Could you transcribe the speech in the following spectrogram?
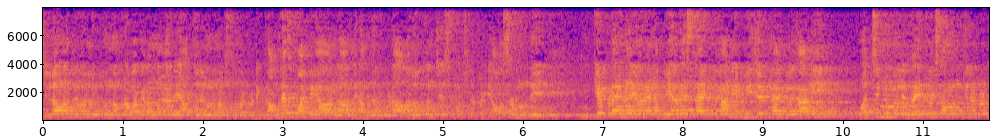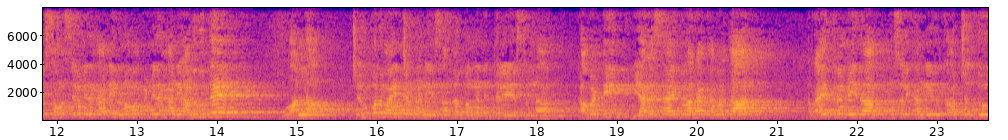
జిల్లా మంత్రివర్యులు పొన్నం ప్రభాకర్ అన్న గారి ఆధ్వర్యంలో నడుస్తున్నటువంటి కాంగ్రెస్ పార్టీ కావాలా? మీరు అందరూ కూడా అవలోకనం చేసుకోవాల్సినటువంటి అవసరం ఉంది. ఇంకెప్పుడైనా ఎవరైనా బీఆర్ఎస్ నాయకులు కానీ బీజేపీ నాయకులు కానీ వచ్చి మిమ్మల్ని రైతులకు సంబంధించినటువంటి సమస్యల మీద కానీ రుణమాఫీ మీద కానీ అడిగితే వాళ్ళ చెంపలు వాయించండి అని సందర్భంగా నేను తెలియజేస్తున్నా. కాబట్టి బీఆర్ఎస్ నాయకులారా ఖబర్దార్ రైతుల మీద ముసలి కన్నీరు కాల్చొద్దు.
